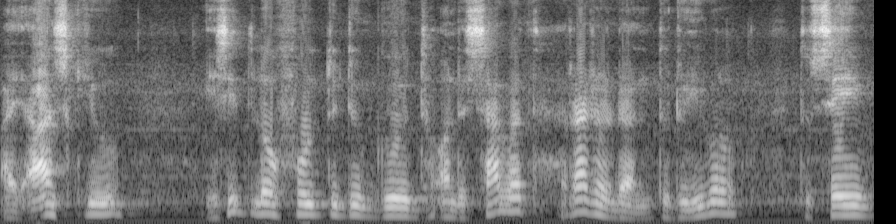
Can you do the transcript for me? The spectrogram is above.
I ask you, is it lawful to do good on the Sabbath rather than to do evil, to save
